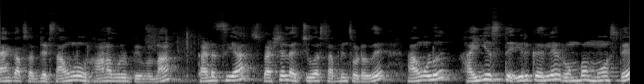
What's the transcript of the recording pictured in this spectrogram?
ரேங்க் ஆஃப் சப்ஜெக்ட்ஸ் அவங்களும் ஒரு ஹானபிள் பீப்புள் தான். கடைசியாக ஸ்பெஷல் அச்சீவர்ஸ் அப்படின்னு சொல்கிறது அவங்களும் ஹையஸ்ட்டு இருக்கிறதுலே ரொம்ப மோஸ்ட்டு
